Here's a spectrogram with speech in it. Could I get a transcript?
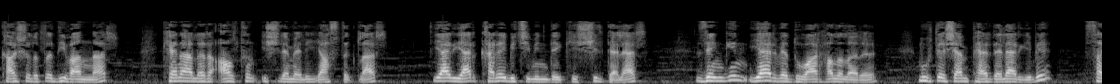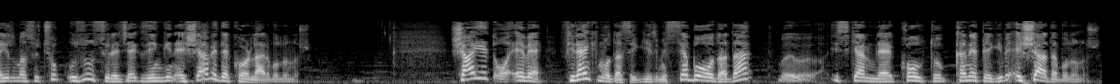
karşılıklı divanlar, kenarları altın işlemeli yastıklar, yer yer kare biçimindeki şilteler, zengin yer ve duvar halıları, muhteşem perdeler gibi sayılması çok uzun sürecek zengin eşya ve dekorlar bulunur. Şayet o eve frenk modası girmişse bu odada e, iskemle, koltuk, kanepe gibi eşya da bulunur.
